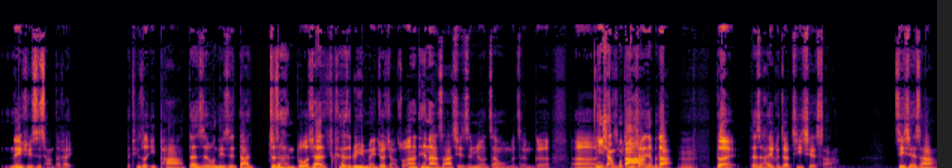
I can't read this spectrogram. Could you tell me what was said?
内需市场大概听说一趴，但是问题是大就是很多现在开始绿媒就讲说啊，天然砂其实没有占我们整个呃影响不大，影响不大。嗯，对。但是还有个叫机械砂，机械砂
